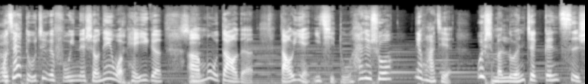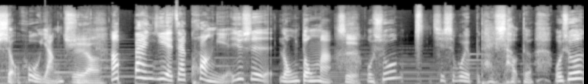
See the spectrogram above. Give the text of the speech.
我在读这个福音的时候，那天我陪一个 呃慕道的导演一起读，他就说：“念华姐，为什么轮着根刺守护羊群？对啊，然后半夜在旷野，就是隆冬嘛。”是，我说，其实我也不太晓得。我说，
